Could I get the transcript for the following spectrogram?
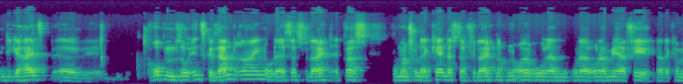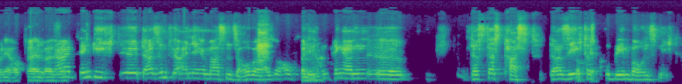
in die Gehaltsgruppen äh, so insgesamt rein oder ist das vielleicht etwas, wo man schon erkennt, dass da vielleicht noch ein Euro oder, oder, oder mehr fehlt. Da kann man ja auch teilweise. Da denke ich, äh, da sind wir einigermaßen sauber. Also auch bei mhm. den Anfängern, äh, dass das passt. Da sehe ich okay. das Problem bei uns nicht.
